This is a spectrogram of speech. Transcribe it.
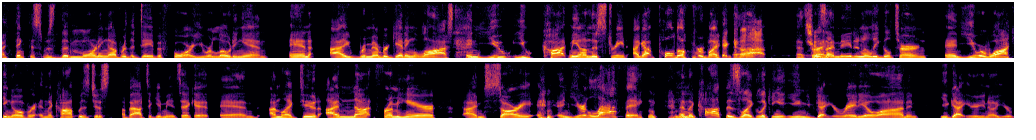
I think this was the morning of or the day before you were loading in, and I remember getting lost, and you you caught me on the street. I got pulled over by a Yeah, cop that's because. I made an illegal turn, and you were walking over, and the cop was just about to give me a ticket, and I'm like, dude, I'm not from here. I'm sorry, and and you're laughing, Mhm. and the cop is like looking at you, and you've got your radio on, and you got your you know your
